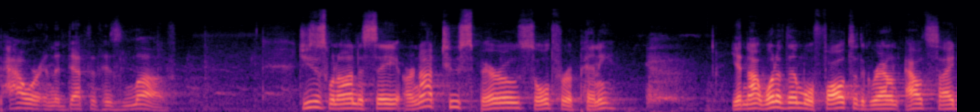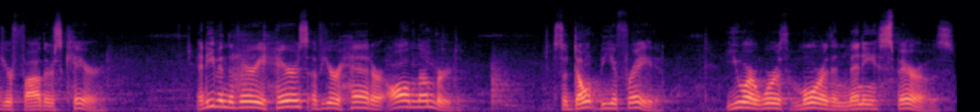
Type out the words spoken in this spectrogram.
power and the depth of His love. Jesus went on to say, Are not two sparrows sold for a penny? Yet not one of them will fall to the ground outside your Father's care and even the very hairs of your head are all numbered. So don't be afraid. You are worth more than many sparrows.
